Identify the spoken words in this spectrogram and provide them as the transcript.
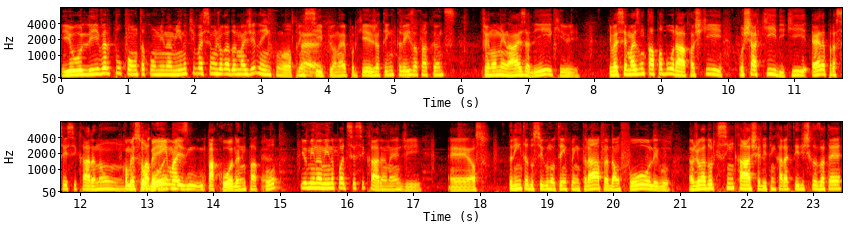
E o Liverpool conta com o Minamino, que vai ser um jogador mais de elenco, a princípio, né? Porque já tem três atacantes fenomenais ali, que, que vai ser mais um tapa-buraco. Acho que o Shaqiri, que era pra ser esse cara, não... Começou não placou bem, mas empacou, né? empacou. E o Minamino pode ser esse cara, né? De é, aos 30 do segundo tempo entrar pra dar um fôlego. É um jogador que se encaixa ali, tem características até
